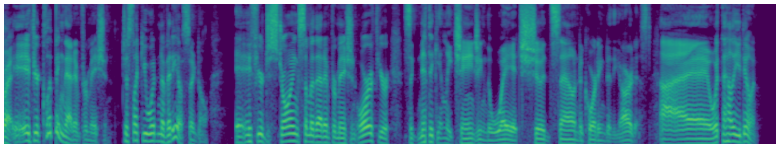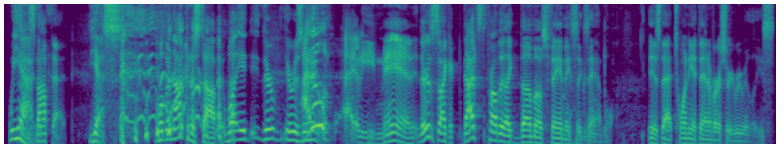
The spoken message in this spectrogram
Right. if you're clipping that information, just like you would in a video signal, if you're destroying some of that information or if you're significantly changing the way it should sound according to the artist, uh, what the hell are you doing? Well, yeah, Stop that. Yes. well, they're not going to stop it. Well, it, it- there there was. I don't. I mean, man, there's like a. That's probably like the most famous example, is that 20th anniversary re-release,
